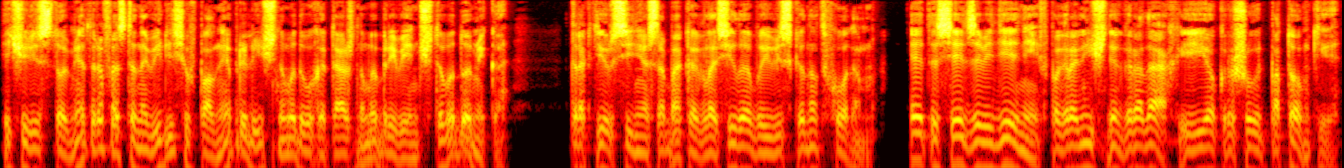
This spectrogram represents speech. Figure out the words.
и через сто метров остановились у вполне приличного двухэтажного бревенчатого домика. Трактир «Синяя собака» гласила вывеска над входом — это сеть заведений в пограничных городах, и ее крышуют потомки,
